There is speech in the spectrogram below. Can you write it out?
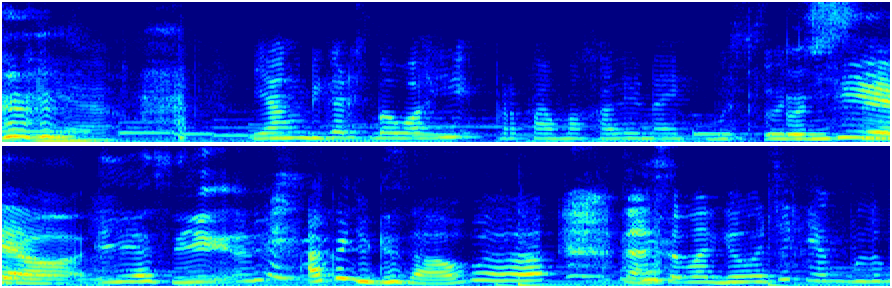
Iya. Yang digaris bawahi pertama kali naik bus unsil. Unsil Iya sih, aku juga sama Nah, sobat gemercik yang belum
